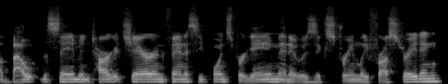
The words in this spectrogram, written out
about the same in target share and fantasy points per game, and it was extremely frustrating.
